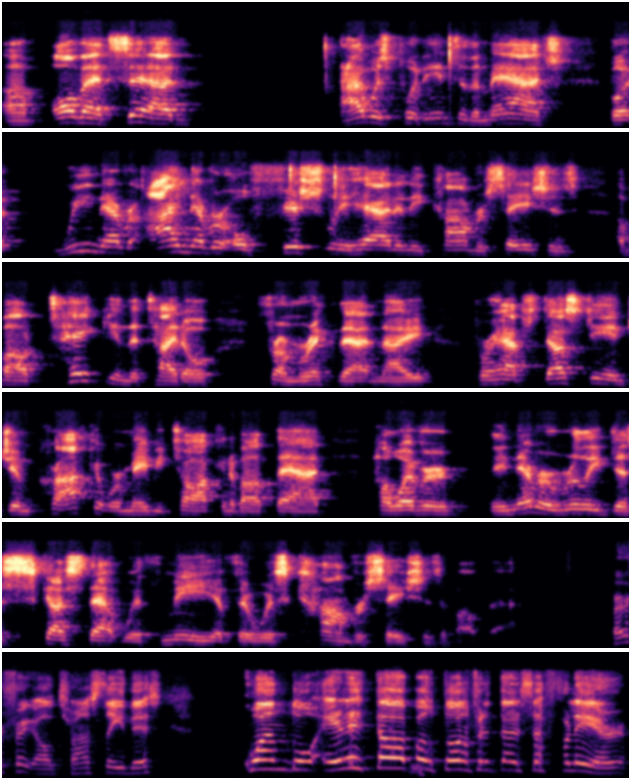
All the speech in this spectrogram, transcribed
Um, all that said, I was put into the match, but we never I never officially had any conversations about taking the title from Ric that night. Perhaps Dusty and Jim Crockett were maybe talking about that. However, they never really discussed that with me if there was conversations about that. Perfect. I'll translate this. Cuando él estaba pautado a enfrentarse a Flair,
